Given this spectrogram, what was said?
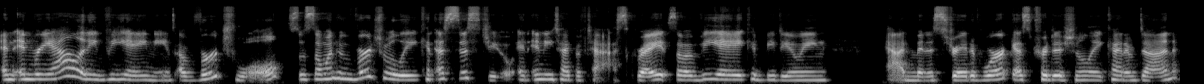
And in reality, VA means a virtual, so someone who virtually can assist you in any type of task, right? So a VA could be doing administrative work as traditionally kind of done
